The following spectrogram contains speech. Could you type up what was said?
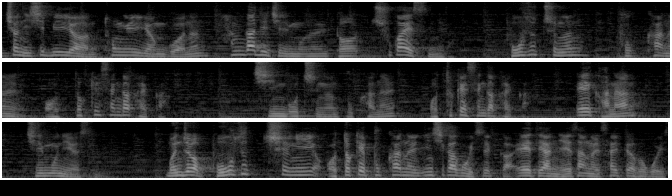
2021년 통일연구원은 한 가지 질문을 더 추가했습니다. 보수층은 북한을 어떻게 생각할까? 진보층은 북한을 어떻게 생각할까?에 관한 질문이었습니다. 먼저 보수층이 어떻게 북한을 인식하고 있을까에 대한 예상을 살펴보고 있,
